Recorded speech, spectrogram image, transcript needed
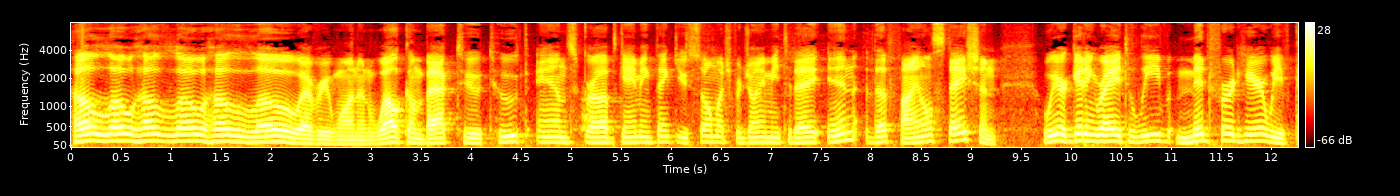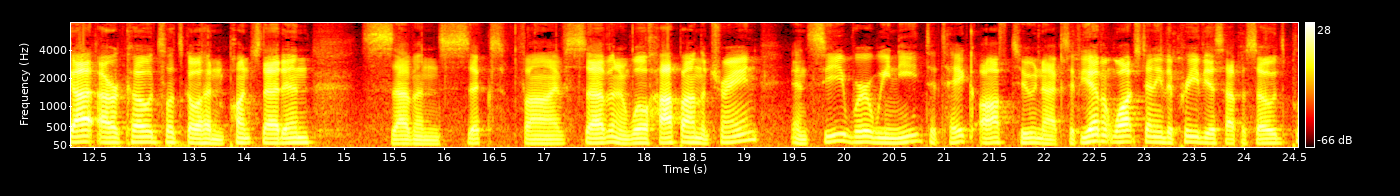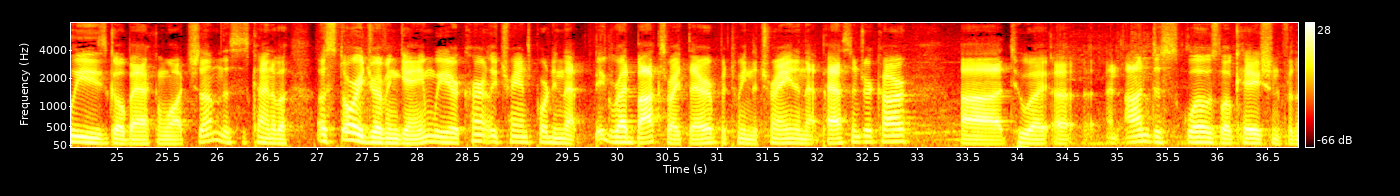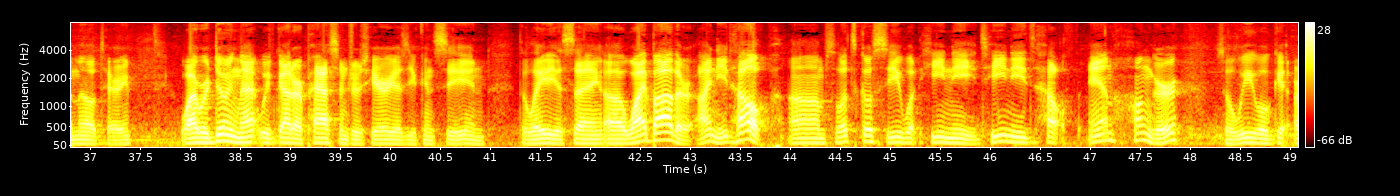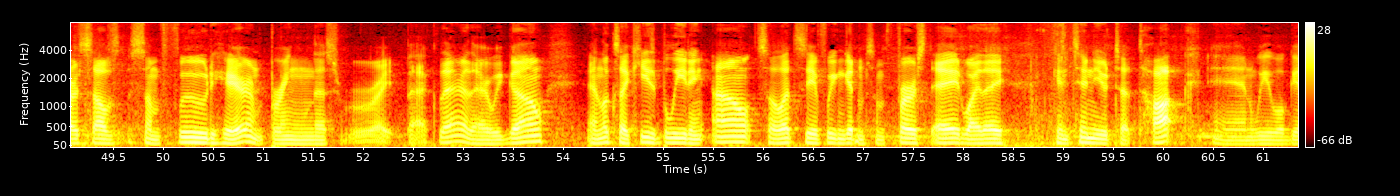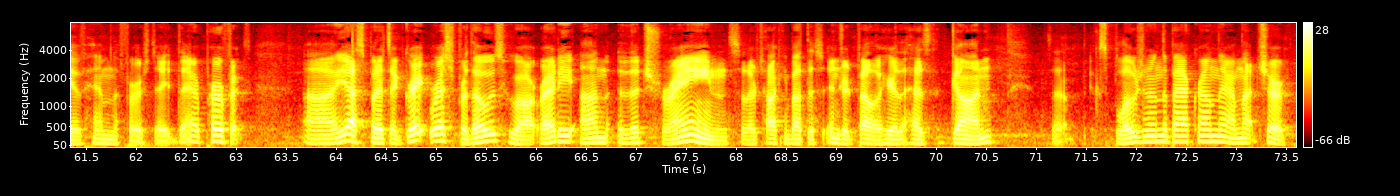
Hello, hello, hello, everyone, and welcome back to Tooth and Scrubs Gaming. Thank you so much for joining me today in the final station. We are getting ready to leave Midford here. We've got our code, so let's go ahead and punch that in 7657, and we'll hop on the train and see where we need to take off to next. If you haven't watched any of the previous episodes, please go back and watch them. This is kind of a, a story driven game. We are currently transporting that big red box right there between the train and that passenger car uh, to a, a, an undisclosed location for the military. While we're doing that, we've got our passengers here, as you can see, and the lady is saying, uh, Why bother? I need help. Um, so let's go see what he needs. He needs health and hunger. So we will get ourselves some food here and bring this right back there. There we go. And looks like he's bleeding out. So let's see if we can get him some first aid while they continue to talk. And we will give him the first aid there. Perfect. Uh, yes, but it's a great risk for those who are already on the train. So they're talking about this injured fellow here that has the gun. Is that an explosion in the background there? I'm not sure.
